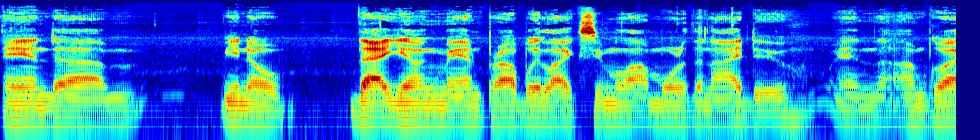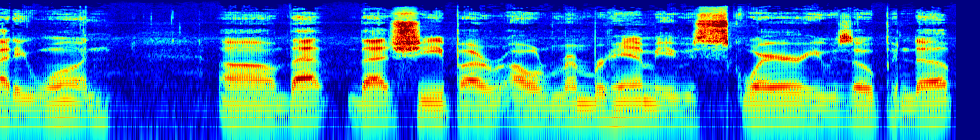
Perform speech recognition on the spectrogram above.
and um, you know that young man probably likes him a lot more than I do, and I'm glad he won. Um, that that sheep, I, will remember him. He was square. He was opened up.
